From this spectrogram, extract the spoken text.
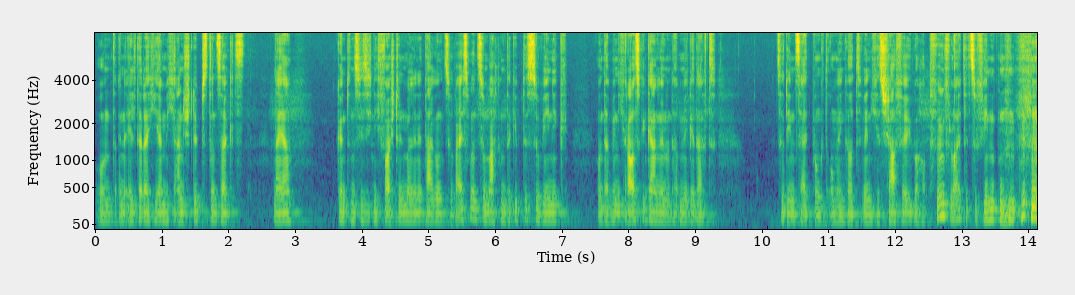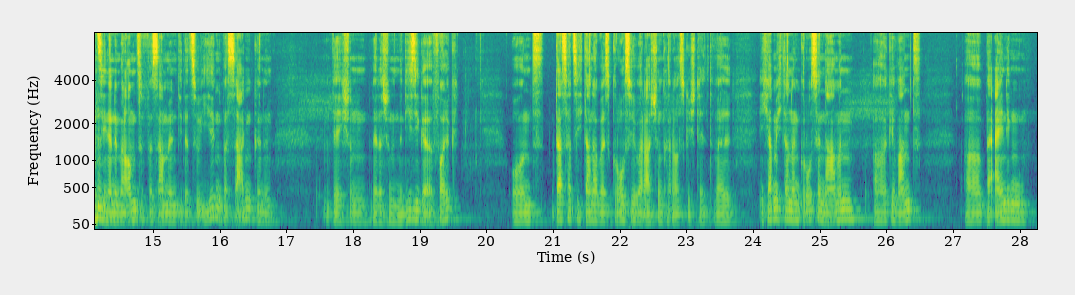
und ein älterer Herr mich anstüpst und sagt, naja, könnten Sie sich nicht vorstellen, mal eine Tagung zu Weismann zu machen, da gibt es so wenig. Und da bin ich rausgegangen und habe mir gedacht, zu dem Zeitpunkt, oh mein Gott, wenn ich es schaffe, überhaupt fünf Leute zu finden und sie in einem Raum zu versammeln, die dazu irgendwas sagen können, wäre wär das schon ein riesiger Erfolg. Und das hat sich dann aber als große Überraschung herausgestellt, weil ich habe mich dann an große Namen äh, gewandt. Äh, bei einigen,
